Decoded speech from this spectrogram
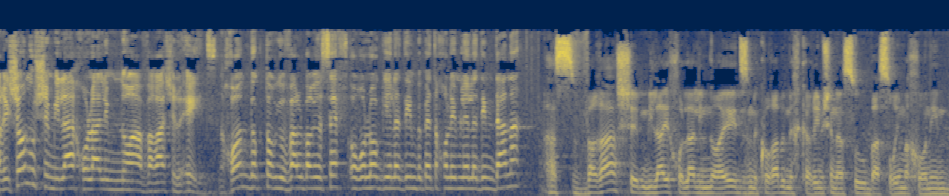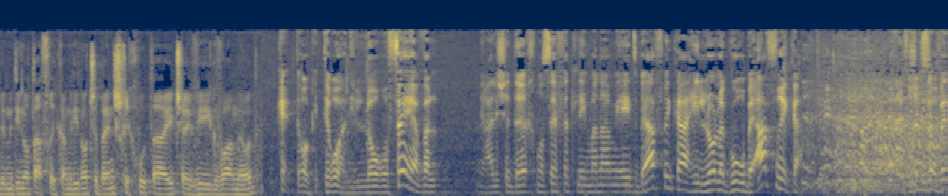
הראשון הוא שמילה יכולה למנוע העברה של איידס, נכון, דוקטור יובל בר יוסף, אורולוג ילדים בבית החולים לילדים דנה? הסברה שמילה יכולה למנוע איידס מקורה במחקרים שנעשו בעשורים האחרונים במדינות אפריקה, מדינות שבהן שכיחות ה-HIV היא גבוהה מאוד. כן, אוקיי, תראו, אני לא רופא, אבל נראה לי שדרך נוספת להימנע מאיידס באפריקה היא לא לגור באפריקה. אני חושב שזה עובד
